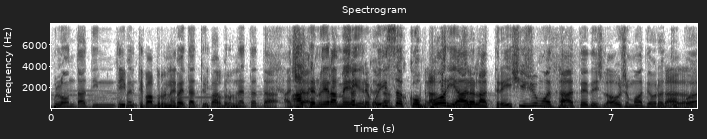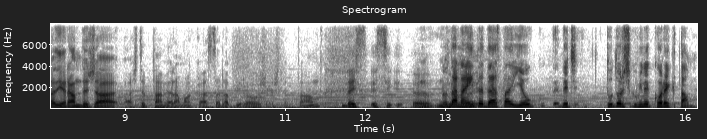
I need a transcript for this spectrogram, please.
blonda din... Tip, pen- tipa brunetă. pe ta, tripa brunetă, da. A, că nu era Mary și a încă, trebuit da. să cobor Da, iară exact. la 3 și jumătate, deci la o jumătate de oră Da, după, da. eram deja, așteptam, eram acasă la birou și așteptam. Deci, si, uh, Nu, după- dar înainte de asta, eu, deci Tudor și cu mine corectam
